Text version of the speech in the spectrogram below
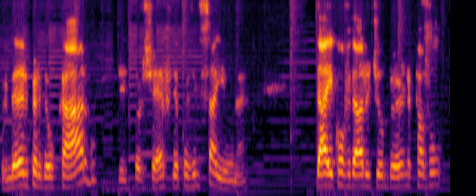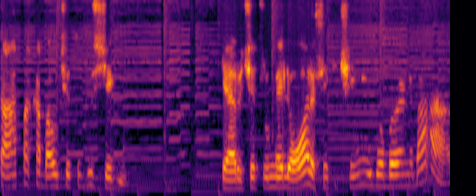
primeiro ele perdeu o cargo, de editor-chefe, depois ele saiu, né? Daí convidaram o Joe Byrne para voltar para acabar o título do Stigma, que era o título melhor assim que tinha, e o Joe Byrne bah,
